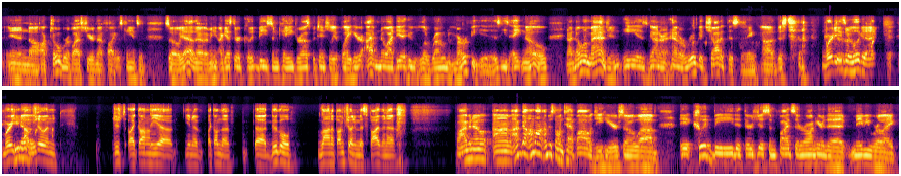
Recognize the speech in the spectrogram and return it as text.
in uh, October of last year, and that fight was canceled. So yeah, the, I mean, I guess there could be some cage rust potentially at play here. I have no idea who Lerone Murphy is. He's eight and zero, and I don't imagine he is gonna have a real good shot at this thing. Uh, just Where do you are looking at it. where you? you know. I'm showing just like on the uh, you know like on the uh, Google lineup. I'm showing him as five and oh. zero. Five and zero. Um, I've got. I'm on. I'm just on Tapology here, so um, it could be that there's just some fights that are on here that maybe were like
